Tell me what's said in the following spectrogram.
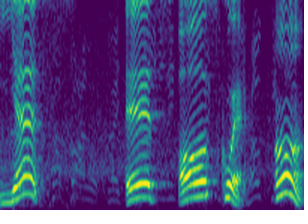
Yes! It's all square. Uh.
